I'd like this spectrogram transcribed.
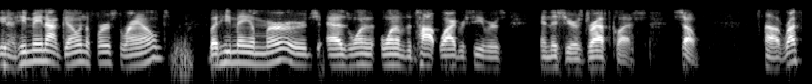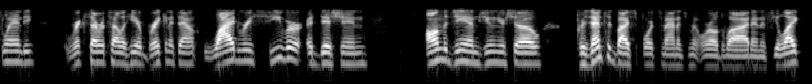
you know, he may not go in the first round, but he may emerge as one one of the top wide receivers in this year's draft class. So, uh, Russ Lande, Ric Serritella here, breaking it down. Wide receiver edition on the GM Junior Show, presented by Sports Management Worldwide. And if you like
